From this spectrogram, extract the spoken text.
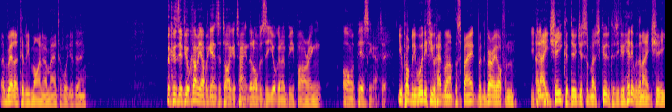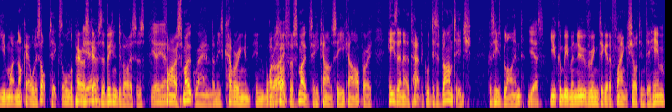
a relatively minor amount of what you're doing. Because if you're coming up against a Tiger tank, then obviously you're going to be firing armor piercing at it. You probably would if you had one up the spout, but very often an? HE could do just as much good because if you hit it with an HE, you might knock out all its optics, all the periscopes, Yeah. the vision devices. Yeah, yeah. Fire a smoke round, and he's covering in, in white Right. phosphorus smoke, so he can't see, he can't operate. He's then at a tactical disadvantage because he's blind. Yes. You can be manoeuvring to get a flank shot into him.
